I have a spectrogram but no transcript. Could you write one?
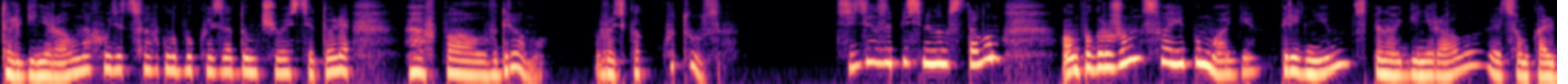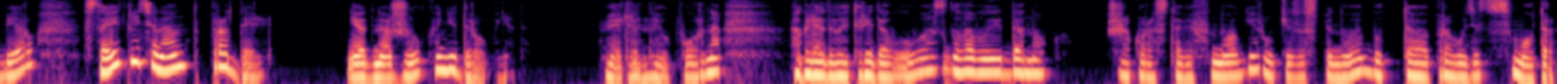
то ли генерал находится в глубокой задумчивости, то ли впал в дрему, вроде как Кутузов. Сидя за письменным столом, он погружен в свои бумаги. Перед ним, спиной генералу, лицом к Альберу, стоит лейтенант Продель. Ни одна жилка не дрогнет. Медленно и упорно оглядывает рядового с головы до ног, широко расставив ноги, руки за спиной, будто проводит смотр.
